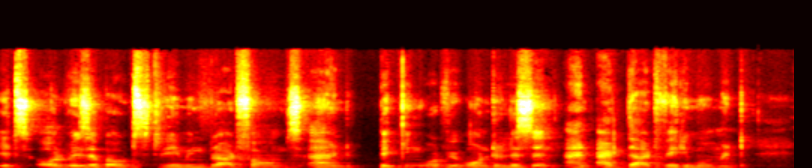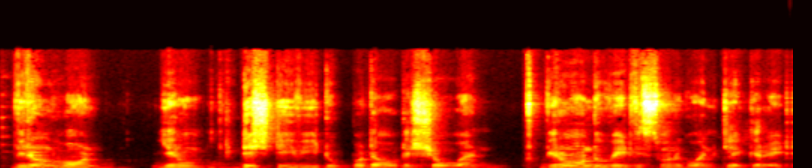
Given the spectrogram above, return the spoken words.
It's always about streaming platforms and picking what we want to listen, and at that very moment, we don't want you know Dish TV to put out a show, and we don't want to wait. We just want to go and click, right?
